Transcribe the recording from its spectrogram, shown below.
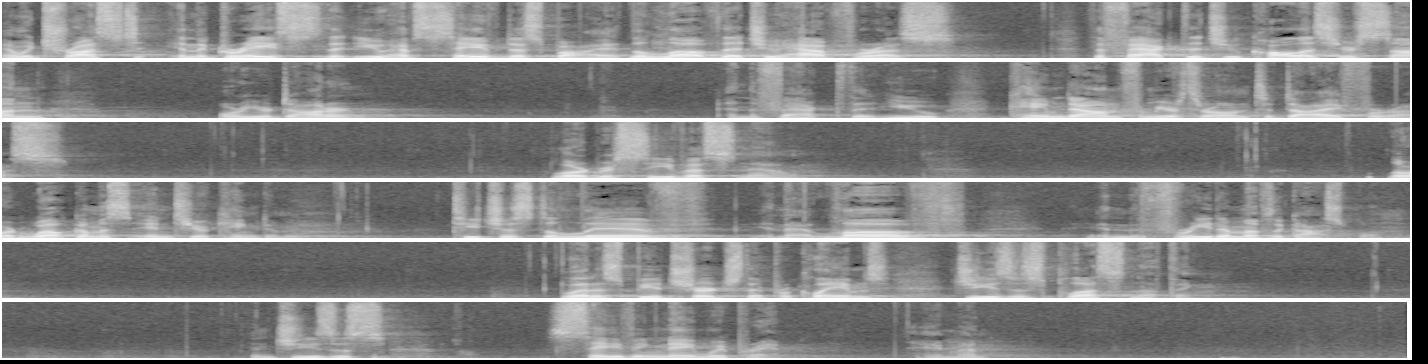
And we trust in the grace that you have saved us by, the love that you have for us, the fact that you call us your son or your daughter, and the fact that you came down from your throne to die for us. Lord, receive us now. Lord, welcome us into your kingdom. Teach us to live in that love and the freedom of the gospel. Let us be a church that proclaims Jesus plus nothing. In Jesus' saving name we pray. Amen.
